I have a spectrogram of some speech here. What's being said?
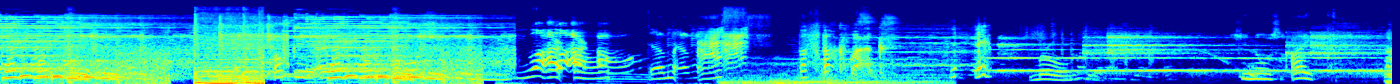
Okay, I what is what is it? You are all dumb ass buck buck bugs. Bro, she knows Ike. Is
